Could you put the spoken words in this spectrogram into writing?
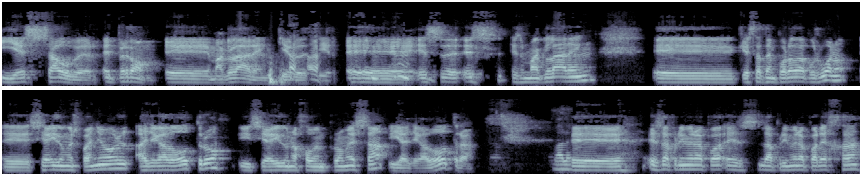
y es Sauber, eh, perdón, eh, McLaren, quiero decir. Eh, es, es, es, McLaren eh, que esta temporada, pues bueno, eh, se ha ido un español, ha llegado otro y se ha ido una joven promesa y ha llegado otra. Eh, es, la primera, es la primera pareja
